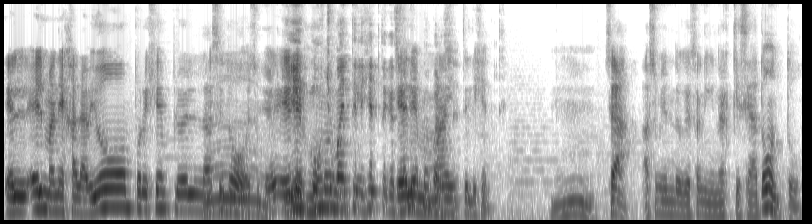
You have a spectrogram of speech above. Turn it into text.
Él, él maneja el avión, por ejemplo, él hace Mm, todo eso. y Él es, como- mucho más inteligente que Él Sonic, es me más parece. inteligente. Mm, O sea, asumiendo que Sonic no es que sea tonto.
